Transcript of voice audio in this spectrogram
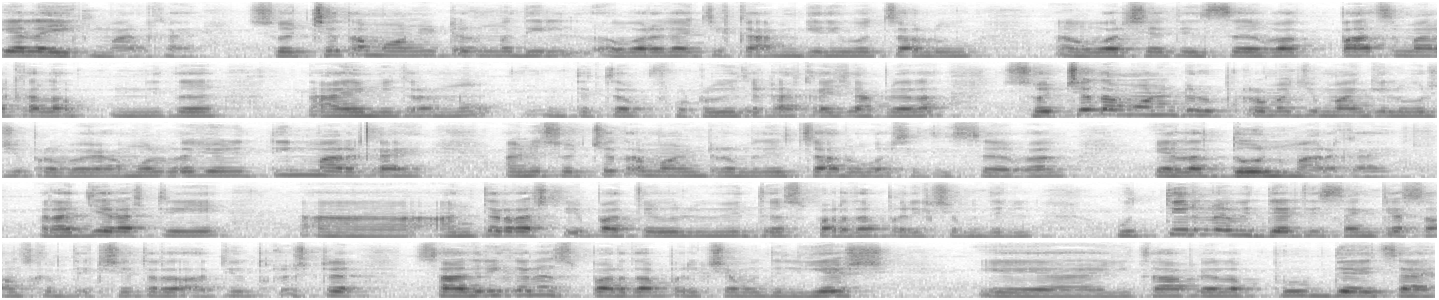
याला एक मार्क आहे. स्वच्छता मॉनिटरमधील वर्गाची कामगिरी व चालू वर्षातील सहभाग पाच मार्काला इथं आहे मित्रांनो. त्याचा फोटो इथं टाकायचे आपल्याला. स्वच्छता मॉनिटर उपक्रमाची मागील वर्षी प्रभावी अंमलबजावणी तीन मार्क आहे आणि स्वच्छता मॉनिटरमधील चालू वर्षातील सहभाग याला दोन मार्क आहे. राज्य राष्ट्रीय आंतरराष्ट्रीय पातळीवर विविध स्पर्धा परीक्षेमधील उत्तीर्ण विद्यार्थी संख्या सांस्कृतिक क्षेत्रात अतिउत्कृष्ट सादरीकरण स्पर्धा परीक्षेमधील यश इथं आपल्याला प्रूफ द्यायचा आहे.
